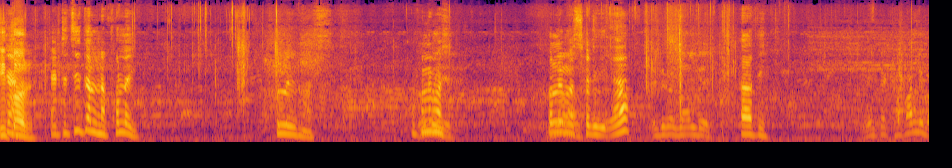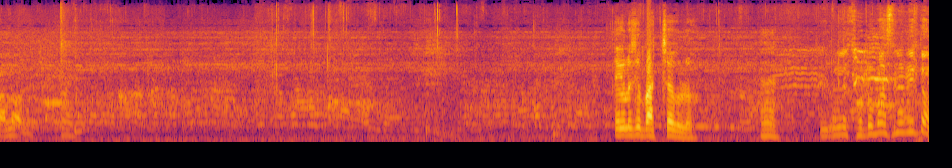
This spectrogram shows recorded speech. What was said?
চিতল। এটা চিতল না ফলই? ফলই মাছ। ফলই মাছ। ফলই মাছ ছাড়ি হ্যাঁ? এদিকে জল দে। হ্যাঁ দি। এইটা খাপারলে ভালো হবে। এগুলো সে বাচ্চাগুলো। হ্যাঁ। এগুলো ছোট মাছ নিবি তো।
